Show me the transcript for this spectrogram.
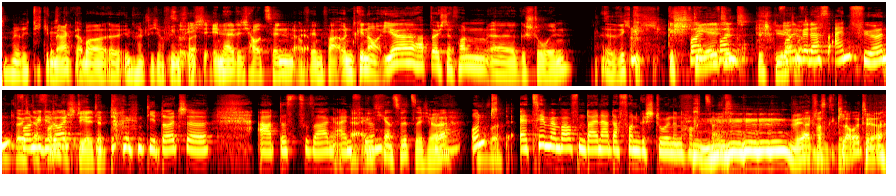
jetzt mir richtig gemerkt, aber äh, inhaltlich auf jeden So, Fall. ich, inhaltlich haut's hin, auf jeden Fall. Und genau, ihr habt euch davon äh, gestohlen. Richtig. Gestähltet. Wollen, Gestählt. wollen wir das einführen? Soll Wollen wir die, Deutsch, die, die deutsche Art, das zu sagen, Ja, einführen? eigentlich ganz witzig, oder? Ja. Und Also, erzähl mir mal von deiner davon gestohlenen Hochzeit. Wer hat was geklaut, ja?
